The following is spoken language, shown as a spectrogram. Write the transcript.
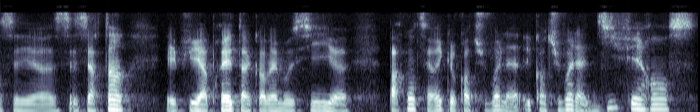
c'est, certain. Et puis après, tu as quand même aussi. Euh, par contre, c'est vrai que quand tu vois la, quand tu vois la différence,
